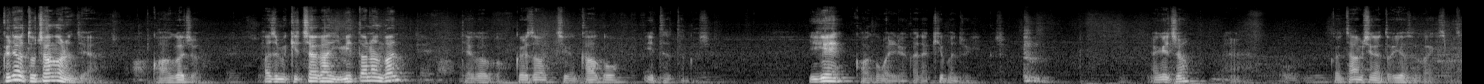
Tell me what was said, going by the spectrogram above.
그녀가 도착한 건 언제야? 과거죠. 하지만 기차가 이미 떠난 건 대거고. 그래서 지금 가고 있었던 거죠. 이게 과거 완료의 가장 기본적인 거죠. 알겠죠? 네. 그럼 다음 시간 또 이어서 가겠습니다.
